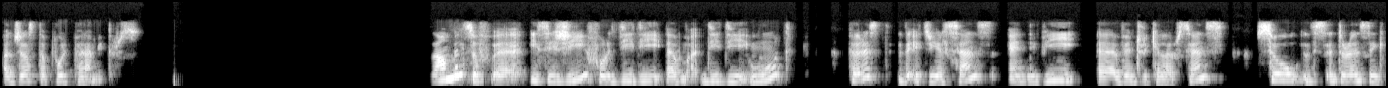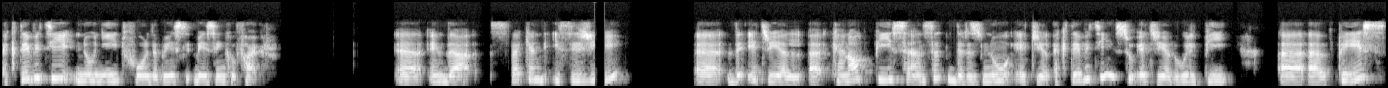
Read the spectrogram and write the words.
adjustable parameters. Examples of uh, ECG for DD, um, DD mode. First, the atrial sense and V uh, ventricular sense. So this intrinsic activity, no need for the base, basing fire. Uh, in the second ECG, uh, the atrial uh, cannot be sensed. There is no atrial activity, so atrial will be uh, pace.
